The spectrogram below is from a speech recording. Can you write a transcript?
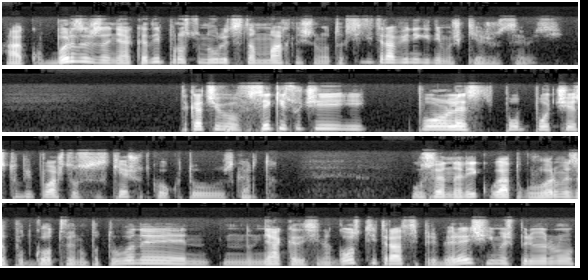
А ако бързаш за някъде и просто на улицата махнеш на такси, ти трябва винаги да имаш кеш от себе си. Така че във всеки случай и по-лес, по-често би плащал с кеш, отколкото с карта. Освен, нали, когато говорим за подготвено пътуване, някъде си на гости, трябва да се прибереш и имаш, примерно,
